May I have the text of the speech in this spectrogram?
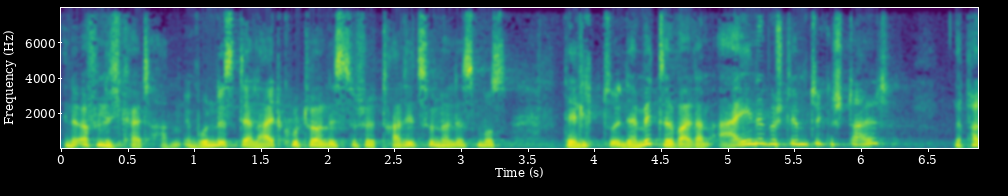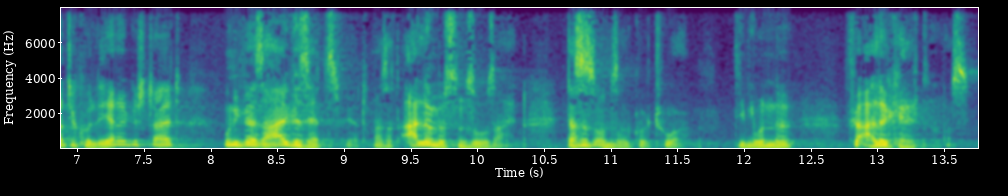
in der Öffentlichkeit haben. Im Grunde ist der leitkulturalistische Traditionalismus, der liegt so in der Mitte, weil dann eine bestimmte Gestalt, eine partikuläre Gestalt, universal gesetzt wird. Man sagt, alle müssen so sein. Das ist unsere Kultur, die im Grunde für alle gelten muss.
